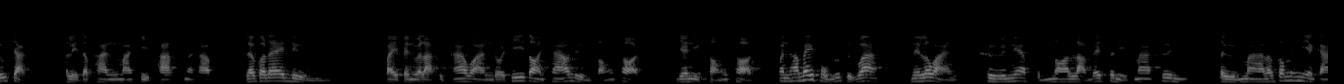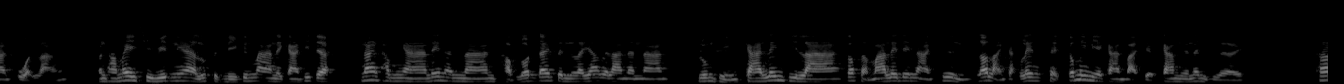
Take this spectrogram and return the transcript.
รู้จักผลิตภัณฑ์มากิพัสนะครับ แล้วก็ได้ดื่มไปเป็นเวลา 15 วัน โดยที่ตอนเช้าดื่ม 2ช็อตเย็นอีก 2ช็อตมันทำให้ผมรู้สึกว่าในระหว่างคืนเนี่ยผมนอนหลับได้สนิทมากขึ้น ตื่นมาแล้วก็ไม่มีอาการปวดหลัง มันทำให้ชีวิตเนี่ยรู้สึกดีขึ้นมากในการที่จะ นั่งทำงานได้นานๆ ขับรถได้เป็นระยะเวลานานๆ รวมถึงการเล่นกีฬาก็สามารถเล่นได้นานขึ้น แล้วหลังจากเล่นเสร็จก็ไม่มีอาการบาดเจ็บกล้ามเนื้อนั่นอีกเลย ถ้า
